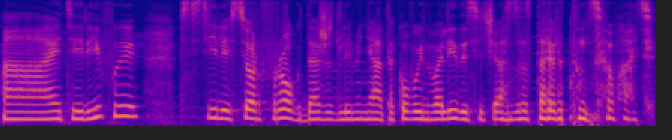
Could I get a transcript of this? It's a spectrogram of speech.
А эти рифы в стиле серф-рок даже для меня, такого инвалида, сейчас заставят танцевать.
